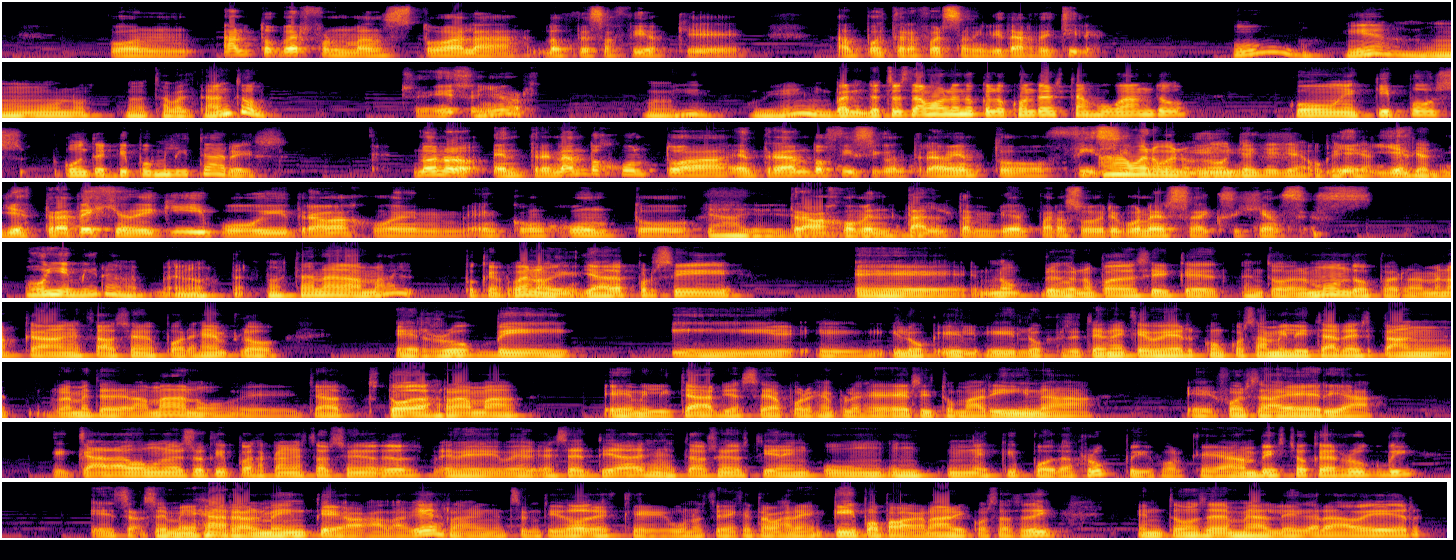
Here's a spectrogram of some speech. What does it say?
con alto performance todos los desafíos que han puesto la Fuerza Militar de Chile. Uh, mira, no, no, estaba al tanto. Sí, señor. Muy bien, muy bien. Bueno, entonces estamos hablando que los Condors están jugando con equipos, contra equipos militares. No, no, no, entrenando junto a, entrenando físico, entrenamiento físico. Ah, bueno, bueno, y, ya, ya, ya, y, estrategia de equipo y trabajo en, conjunto, trabajo mental también para sobreponerse a exigencias. Oye, mira, bueno, no está nada mal, porque bueno, ya de por sí eh, no, no puedo decir que en todo el mundo, pero al menos acá en Estados Unidos, por ejemplo, el rugby y, lo, que se tiene que ver con cosas militares van realmente de la mano. Eh, ya toda rama eh, militar, ya sea por ejemplo ejército, marina, fuerza aérea, que cada uno de esos equipos acá en Estados Unidos, esas entidades en Estados Unidos tienen un, un, equipo de rugby, porque han visto que el rugby se asemeja realmente a, a, la guerra, en el sentido de que uno tiene que trabajar en equipo para ganar y cosas así. Entonces me alegra ver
